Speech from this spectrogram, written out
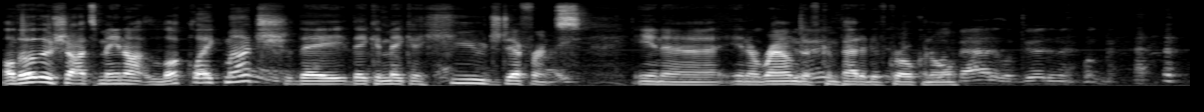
although those shots may not look like much, they, they can make a huge difference in a in a round of competitive crokinole.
